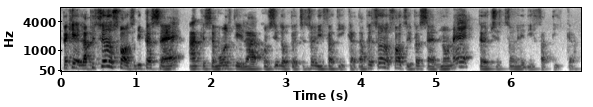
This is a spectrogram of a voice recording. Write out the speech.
Perché la percezione dello sforzo di per sé, anche se molti la considerano percezione di fatica, la percezione dello sforzo di per sé non è percezione di fatica,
